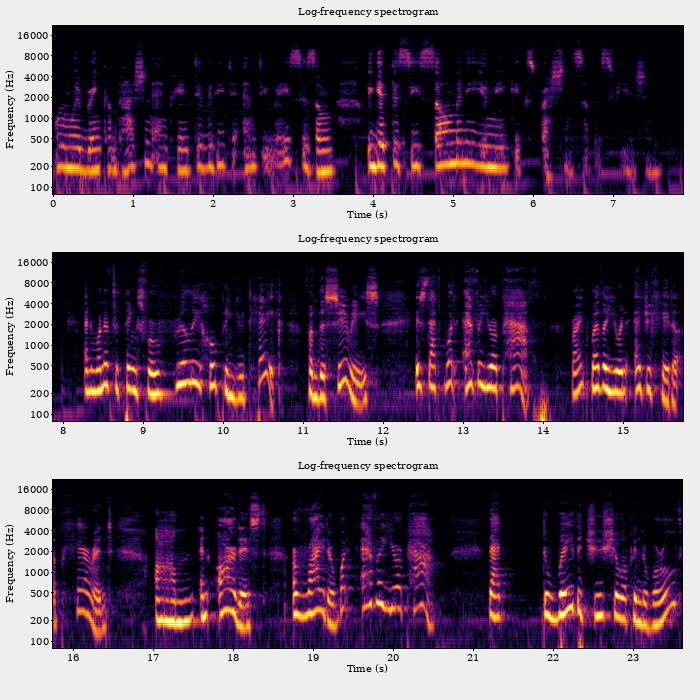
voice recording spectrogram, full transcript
when we bring compassion and creativity to anti racism. We get to see so many unique expressions of this fusion. And one of the things we're really hoping you take from this series is that whatever your path, right? Whether you're an educator, a parent, um, an artist, a writer, whatever your path, that the way that you show up in the world,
